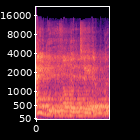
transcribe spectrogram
Einde van de tweede ronde.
